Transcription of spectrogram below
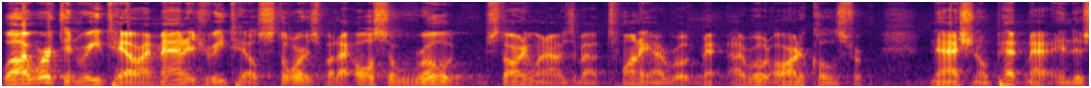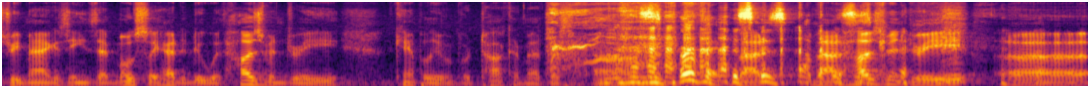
Well, I worked in retail. I managed retail stores, but I also wrote. Starting when I was about twenty, I wrote I wrote articles for national pet ma- industry magazines that mostly had to do with husbandry. I can't believe we're talking about this. Perfect. This about, is- about husbandry uh,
